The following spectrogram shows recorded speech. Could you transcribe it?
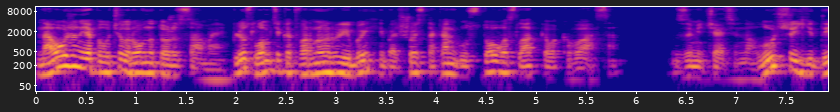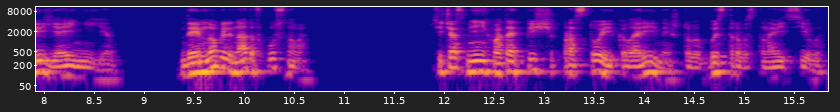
На ужин я получил ровно то же самое, плюс ломтик отварной рыбы и большой стакан густого сладкого кваса. Замечательно, лучшей еды я и не ел. Да и много ли надо вкусного? Сейчас мне не хватает пищи простой и калорийной, чтобы быстро восстановить силы.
